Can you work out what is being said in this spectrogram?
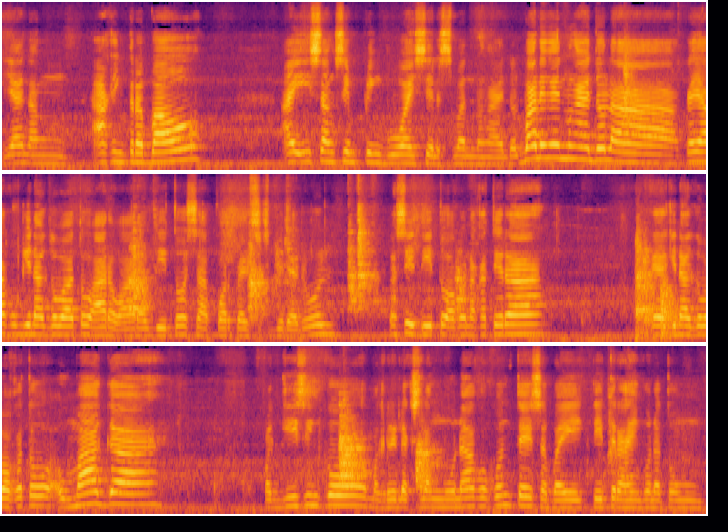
Yan ang aking trabaho ay isang simpleng buhay salesman mga idol. Bali ngayon mga idol, ah, kaya ako ginagawa to araw-araw dito sa 456 Bida Rule. Kasi dito ako nakatira, kaya ginagawa ko to umaga, paggising ko, mag-relax lang muna ako konti, sabay titirahin ko na tong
